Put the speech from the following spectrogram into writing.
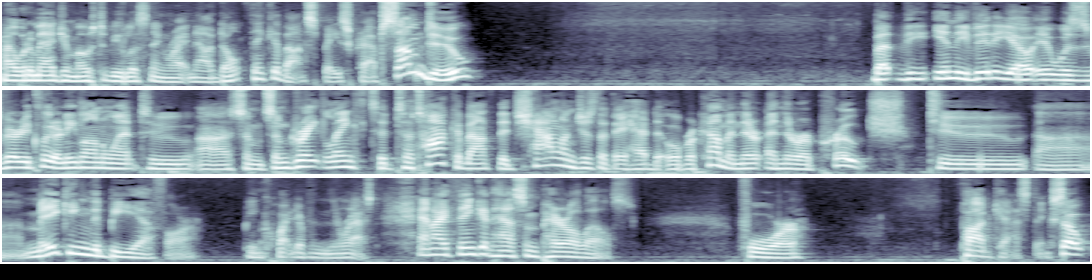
I would imagine most of you listening right now don't think about spacecraft. Some do, but the, in the video, it was very clear, and Elon went to uh, some some great length to, to talk about the challenges that they had to overcome and their and their approach to uh, making the BFR being quite different than the rest. And I think it has some parallels for podcasting. So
